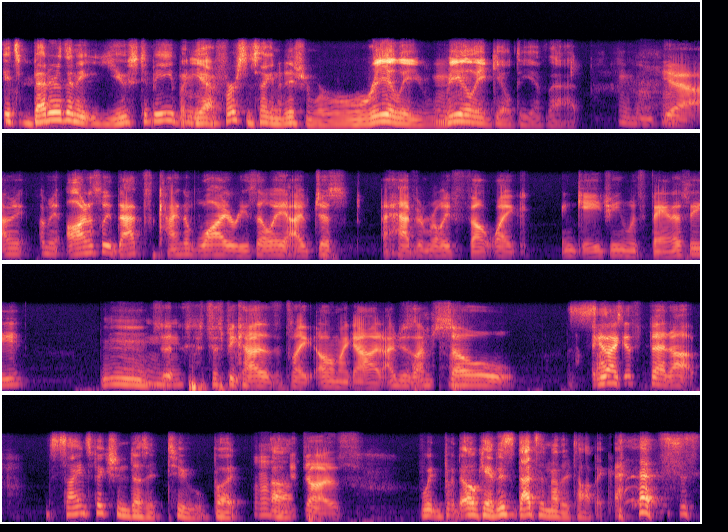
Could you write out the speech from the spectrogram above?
It's better than it used to be, but yeah, Mhm. first and second edition were really, Mhm. really guilty of that. Mhm. Yeah, I mean, I mean, honestly, that's kind of why recently I've just I haven't really felt like engaging with fantasy, Mm. Just, just because it's like, oh my god, I'm just I'm so I guess, I Science, guess fed up. science fiction does it too, but Mhm. uh, It does. Would- but okay, this that's another topic. that's just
